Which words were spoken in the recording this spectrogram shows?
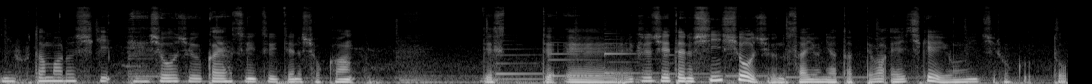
二丸式、えー、小銃開発についての書簡ですって、えー、陸上自衛隊の新小銃の採用にあたっては HK416 と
